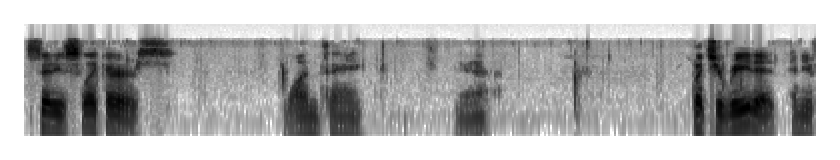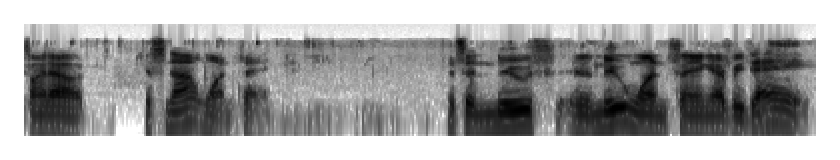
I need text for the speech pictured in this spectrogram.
City Slickers. One thing. Yeah. But you read it and you find out it's not one thing. It's a new, th- a new one thing every day.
